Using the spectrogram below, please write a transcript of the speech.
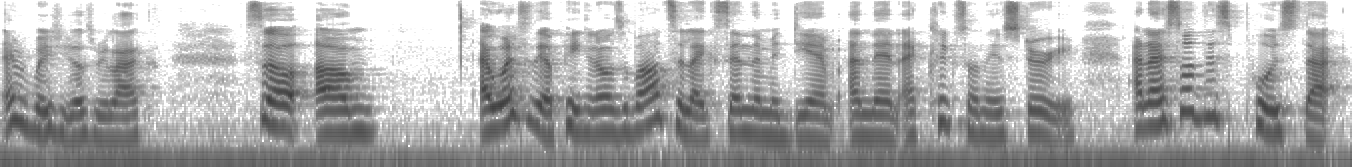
everybody should just relax." So um. I went to their page and I was about to like send them a DM and then I clicked on their story and I saw this post that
